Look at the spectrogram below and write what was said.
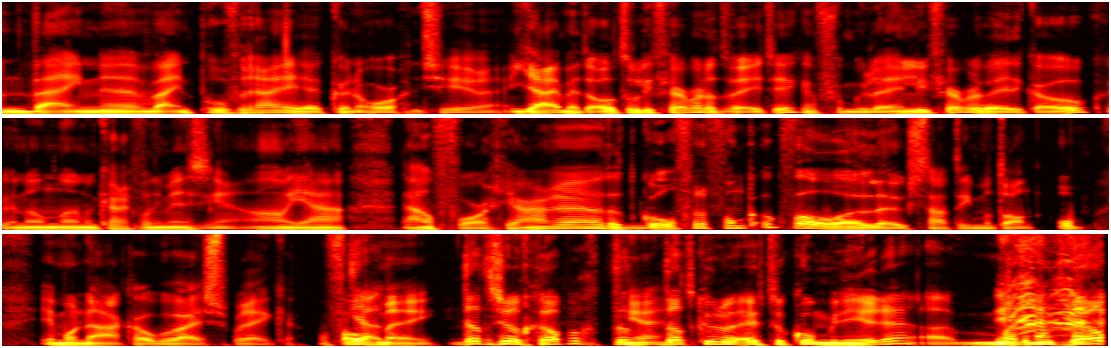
een wijn, eh, wijnproeverij eh, kunnen organiseren. Jij bent autoliefhebber, dat weet ik. En Formule 1 liefhebber, dat weet ik ook. En dan, dan krijg je van die mensen die oh ja, nou vorig jaar eh, dat golfen, dat vond ik ook wel leuk. Staat iemand dan op in Monaco bij wijze van spreken? Of valt mee? Dat is heel grappig. Dat, Ja. dat kunnen we eventueel combineren. Uh, maar er moet wel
